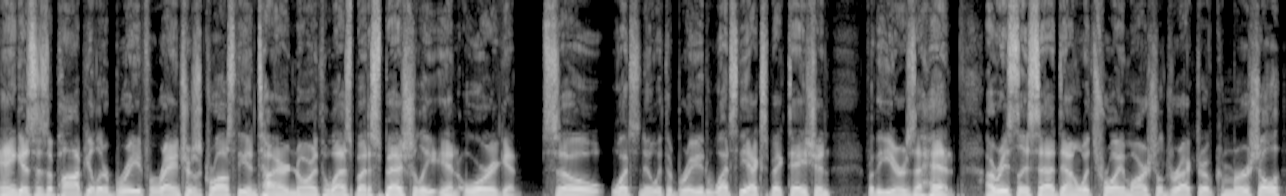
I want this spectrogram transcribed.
Angus is a popular breed for ranchers across the entire Northwest, but especially in Oregon. So, what's new with the breed? What's the expectation for the years ahead? I recently sat down with Troy Marshall, Director of Commercial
